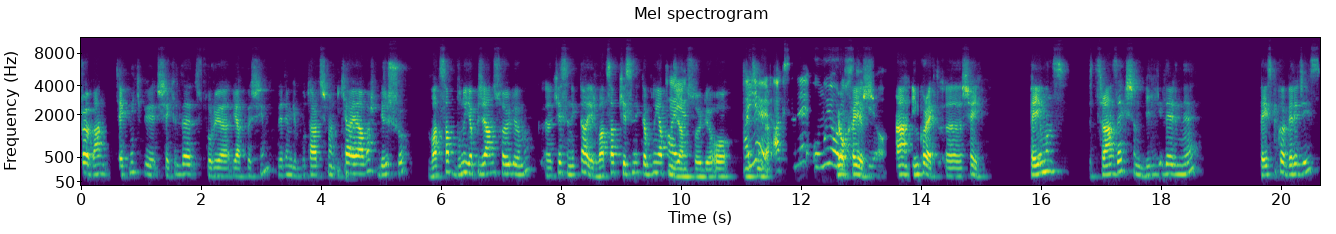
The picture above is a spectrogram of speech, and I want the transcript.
Şöyle ben teknik bir şekilde soruya yaklaşayım. Dediğim gibi bu tartışmanın iki ayağı var. Biri şu. WhatsApp bunu yapacağını söylüyor mu? Ee, kesinlikle hayır. WhatsApp kesinlikle bunu yapmayacağını Hayır. söylüyor o Hayır, metinde. aksine umuyoruz Yok, hayır. diyor. Ha, incorrect. Ee, şey, payments transaction bilgilerini Facebook'a vereceğiz.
